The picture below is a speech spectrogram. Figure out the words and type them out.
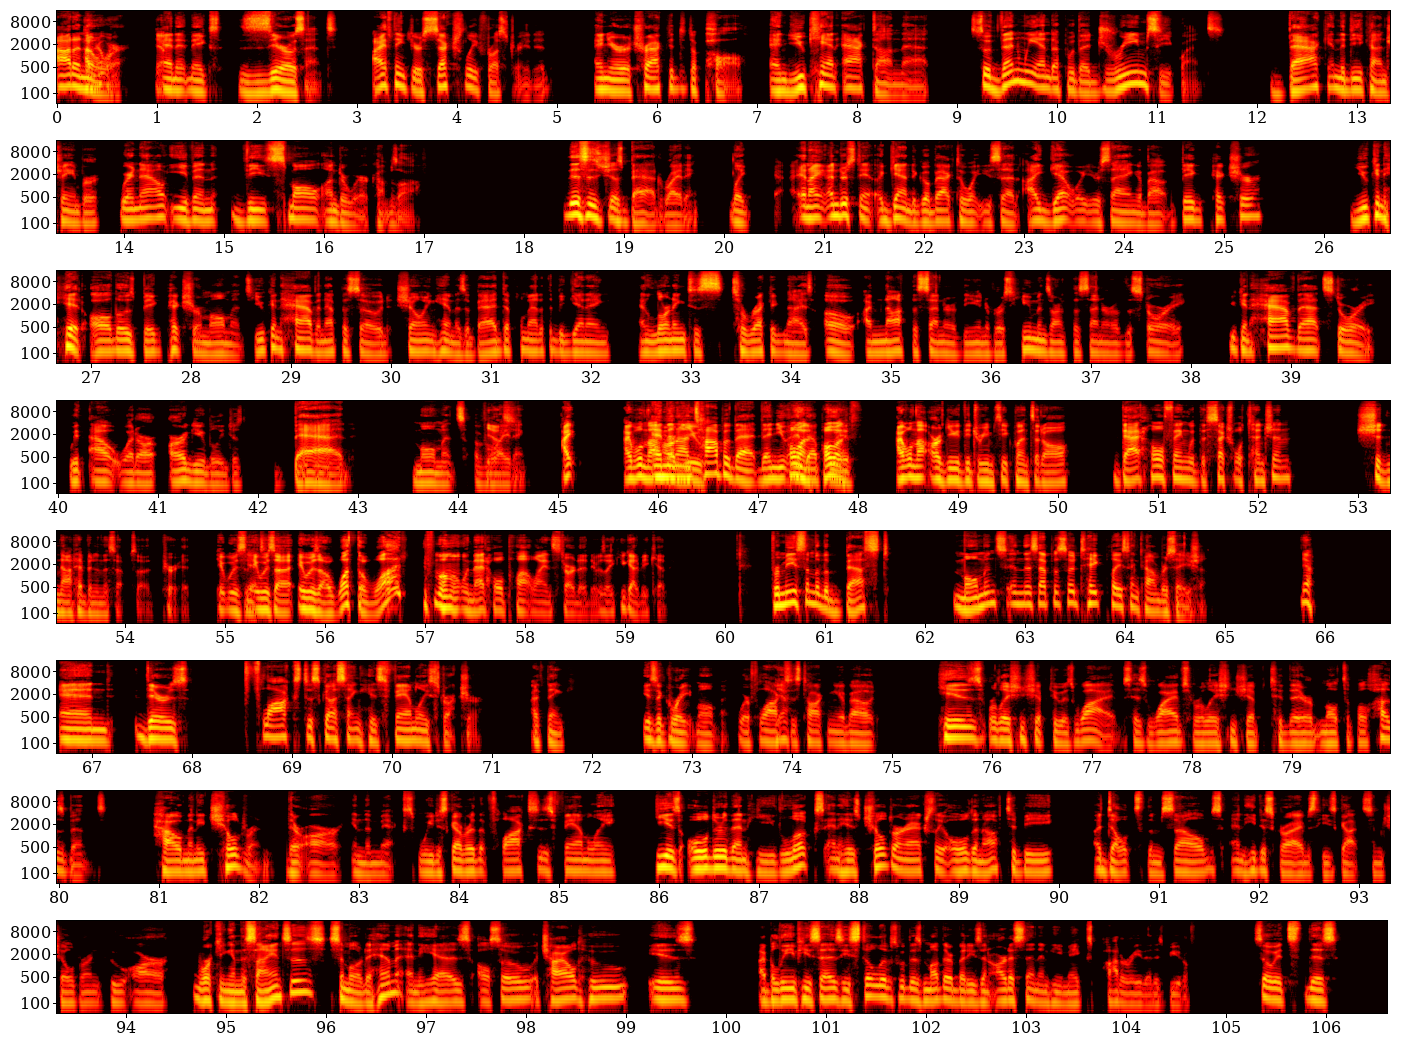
out of Out nowhere, of nowhere. Yeah. and it makes zero sense. I think you're sexually frustrated and you're attracted to T'Pol, and you can't act on that. So then we end up with a dream sequence back in the decon chamber where now even the small underwear comes off. This is just bad writing. Like, and I understand again to go back to what you said, I get what you're saying about big picture. You can hit all those big picture moments. You can have an episode showing him as a bad diplomat at the beginning and learning to to recognize, oh, I'm not the center of the universe. Humans aren't the center of the story. You can have that story without what are arguably just bad moments of Yes. writing. I I will not and then argue. on top of that, then you Hold end on, up hold on. with I will not argue the dream sequence at all. That whole thing with the sexual tension should not have been in this episode. Period. It was Yes. it was a it was a what the what moment when that whole plot line started. It was like you got to be kidding. for me, some of the best moments in this episode take place in conversation. Yeah. And there's Phlox discussing his family structure, I think is a great moment where Phlox Yeah. is talking about his relationship to his wives, his wives' relationship to their multiple husbands, how many children there are in the mix. We discover that Phlox's family, he is older than he looks, and his children are actually old enough to be adults themselves. And he describes he's got some children who are working in the sciences, similar to him. And he has also a child who is, I believe he says he still lives with his mother, but he's an artisan and he makes pottery that is beautiful. So it's this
